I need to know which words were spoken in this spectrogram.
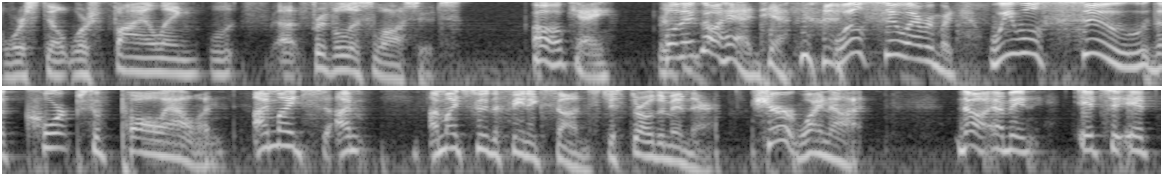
We're still we're filing uh, frivolous lawsuits. Oh, okay. Well, then go ahead. Yeah, we'll sue everybody. We will sue the corpse of Paul Allen. I might. I'm. I might sue the Phoenix Suns. Just throw them in there. Sure, why not? No, I mean it's it.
